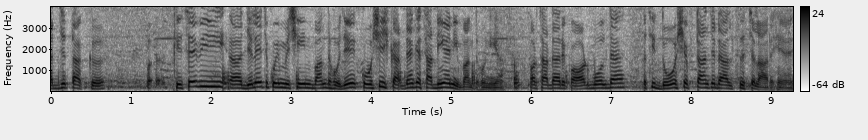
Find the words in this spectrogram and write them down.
ਅੱਜ ਤੱਕ ਕਿਸੇ ਵੀ ਜ਼ਿਲ੍ਹੇ 'ਚ ਕੋਈ ਮਸ਼ੀਨ ਬੰਦ ਹੋ ਜੇ, ਕੋਸ਼ਿਸ਼ ਕਰਦੇ ਹਾਂ ਕਿ ਸਾਡੀਆਂ ਨਹੀਂ ਬੰਦ ਹੋਣੀਆਂ। ਔਰ ਸਾਡਾ ਰਿਕਾਰਡ ਬੋਲਦਾ ਅਸੀਂ ਦੋ ਸ਼ਿਫਟਾਂ 'ਚ ਡਾਇਲਸਿਸ ਚਲਾ ਰਹੇ ਹਾਂ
